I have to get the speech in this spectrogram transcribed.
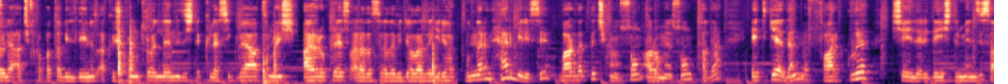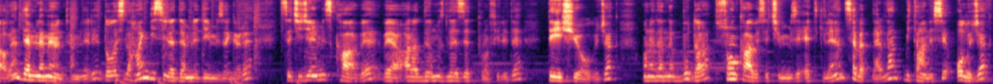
böyle açıp kapatabildiğiniz akış kontrolleriniz işte klasik V60, Aeropress arada sırada videolarda giriyor. Bunların her birisi bardakta çıkan son aromaya, son tada etki eden ve farklı şeyleri değiştirmenizi sağlayan demleme yöntemleri. Dolayısıyla hangisiyle demlediğimize göre seçeceğimiz kahve veya aradığımız lezzet profili de değişiyor olacak. O nedenle bu da son kahve seçimimizi etkileyen sebeplerden bir tanesi olacak.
